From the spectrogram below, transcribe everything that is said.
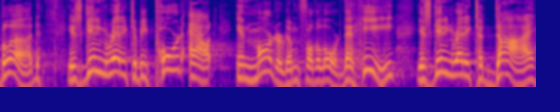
blood is getting ready to be poured out in martyrdom for the Lord, that he is getting ready to die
